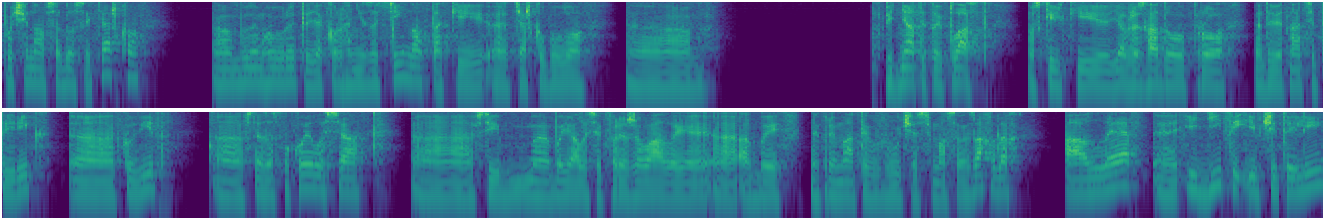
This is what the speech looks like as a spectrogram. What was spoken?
починався досить тяжко. Е, Будемо говорити як організаційно, так і е, тяжко було е, підняти той пласт, оскільки я вже згадував про 19-й рік, ковід, все заспокоїлося. Е, Всі боялися, переживали, е, аби не приймати участь в масових заходах. Але е, і діти, і вчителі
